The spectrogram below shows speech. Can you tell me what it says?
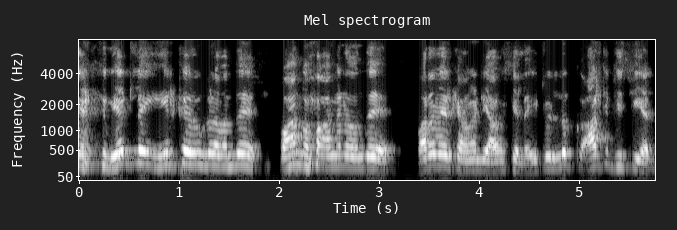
வீட்டில் இருக்கிறவங்களை வந்து வாங்க வாங்கன்னு வந்து வரவேற்க வேண்டிய அவசியம் இல்லை. It will look artificial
